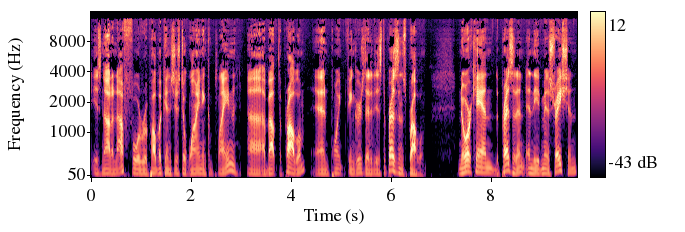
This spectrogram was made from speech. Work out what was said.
is not enough for Republicans just to whine and complain uh, about the problem and point fingers that it is the president's problem nor can the president and the administration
